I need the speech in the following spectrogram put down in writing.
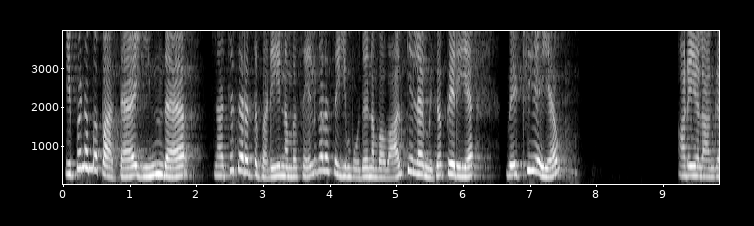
இப்போ நம்ம பார்த்த இந்த நட்சத்திரத்துப்படி நம்ம செயல்களை செய்யும்போது நம்ம வாழ்க்கையில் மிகப்பெரிய வெற்றியை அடையலாங்க.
